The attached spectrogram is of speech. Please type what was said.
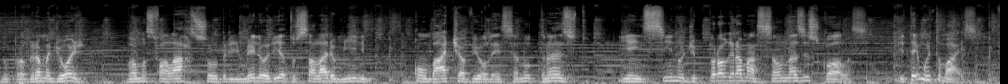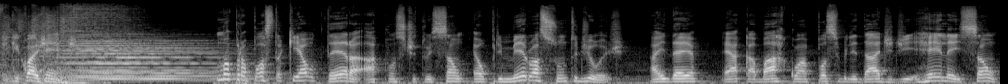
No programa de hoje, vamos falar sobre melhoria do salário mínimo, combate à violência no trânsito e ensino de programação nas escolas. E tem muito mais. Fique com a gente. Uma proposta que altera a Constituição é o primeiro assunto de hoje. A ideia é acabar com a possibilidade de reeleição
